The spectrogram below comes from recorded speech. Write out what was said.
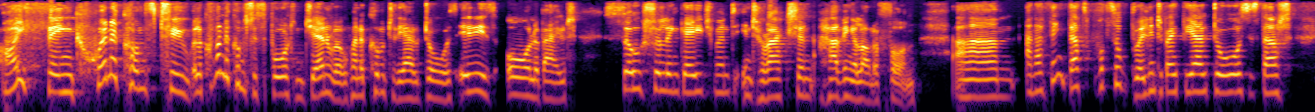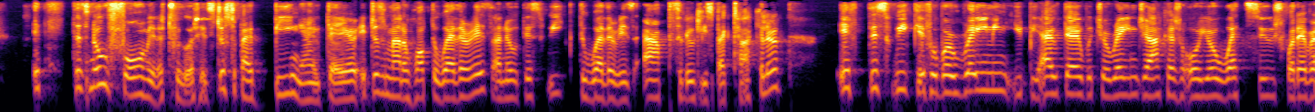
I think when it comes to well, when it comes to sport in general, when it comes to the outdoors, it is all about social engagement, interaction, having a lot of fun. Um, and I think that's what's so brilliant about the outdoors is that it's there's no formula to it. It's just about being out there. It doesn't matter what the weather is. I know this week the weather is absolutely spectacular if this week, if it were raining, you'd be out there with your rain jacket or your wetsuit, whatever,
